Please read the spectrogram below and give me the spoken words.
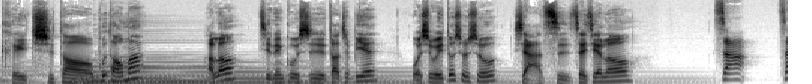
可以吃到葡萄吗？好喽，今天故事到这边，我是维多叔叔，下次再见喽。走走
